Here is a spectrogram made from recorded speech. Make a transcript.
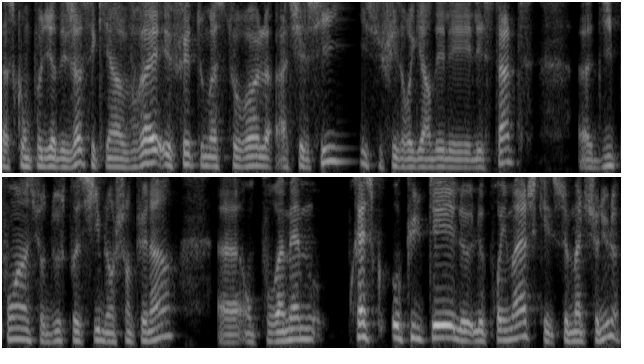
Tourelle ce qu'on peut dire déjà, c'est qu'il y a un vrai effet Thomas Tuchel à Chelsea. Il suffit de regarder les, stats. 10 euh, points sur 12 possibles en championnat. Euh, on pourrait même presque occulter le, premier match, qui est ce match nul,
